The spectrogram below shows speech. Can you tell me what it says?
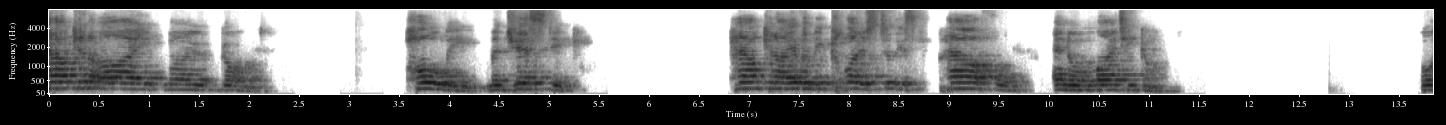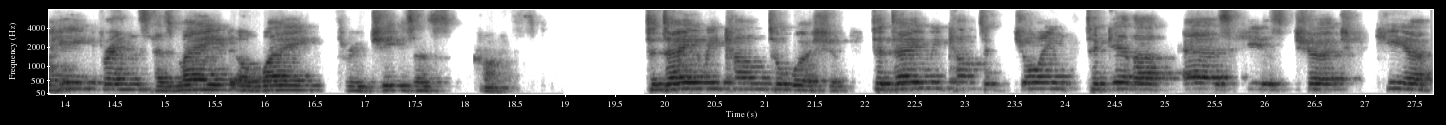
How can I know God? Holy, majestic. How can I ever be close to this powerful and almighty God? For he, friends, has made a way through Jesus Christ. Today we come to worship. Today we come to join together as his church here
